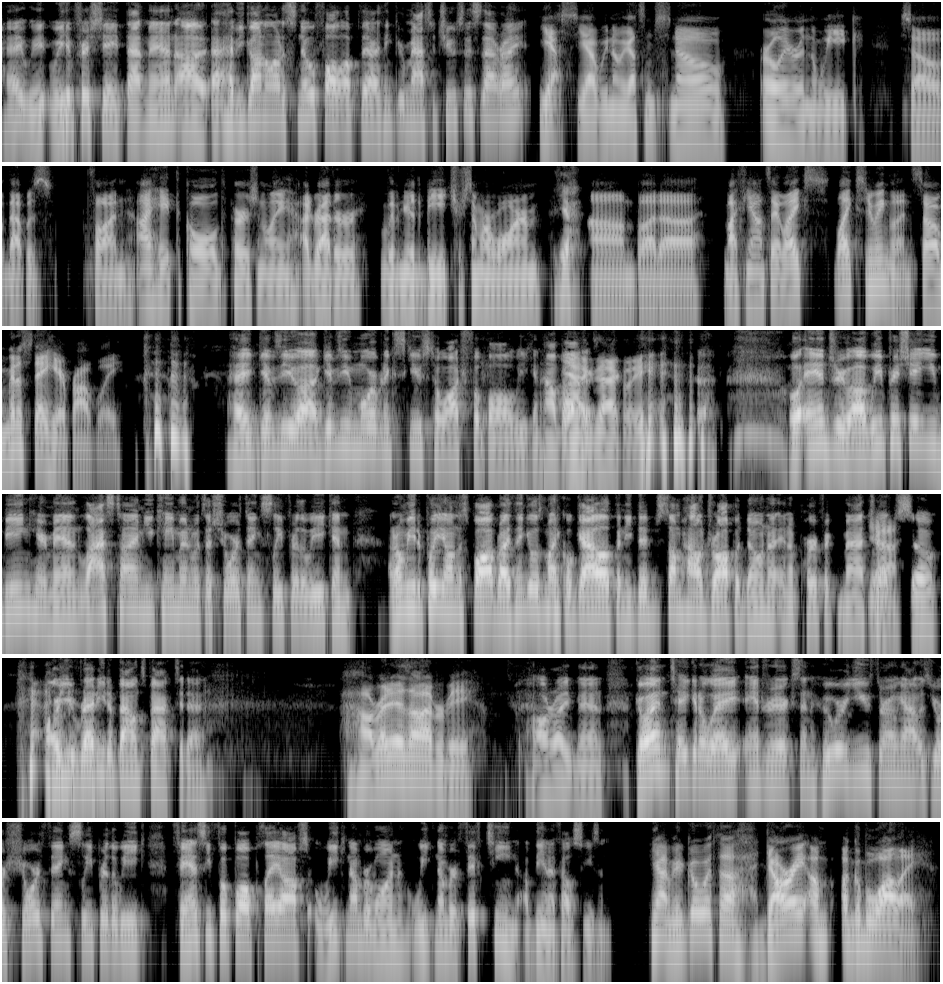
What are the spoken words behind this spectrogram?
Hey, we, we appreciate that, man. Uh, have you gotten a lot of snowfall up there? I think you're Massachusetts, is that right? Yes, yeah, we know we got some snow earlier in the week, so that was fun. I hate the cold personally. I'd rather live near the beach or somewhere warm. Yeah. Um, but uh, my fiance likes likes New England, so I'm gonna stay here probably. Hey, gives you uh gives you more of an excuse to watch football all weekend. How about yeah, it? exactly. Well, Andrew, uh, we appreciate you being here, man. Last time you came in with a sure thing sleep for the week, and I don't mean to put you on the spot, but I think it was Michael Gallup, and he did somehow drop a donut in a perfect matchup. Yeah. So, are you ready to bounce back today? How ready as I'll ever be. All right, man. Go ahead and take it away, Andrew Erickson. Who are you throwing out as your sure thing sleeper of the week? Fantasy football playoffs, week number one, week number 15 of the NFL season. Yeah, I'm gonna go with uh, Dare um,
